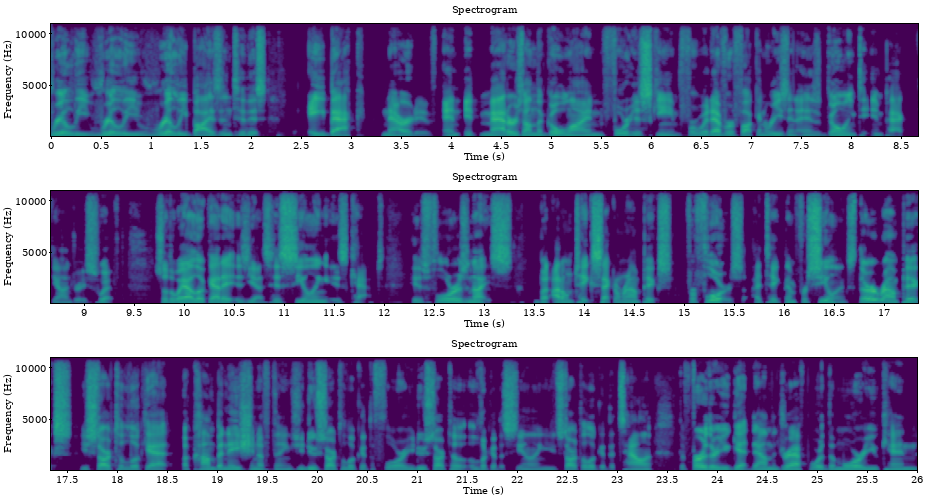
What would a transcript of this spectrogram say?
really, really, really buys into this A back narrative, and it matters on the goal line for his scheme for whatever fucking reason, and is going to impact D'Andre Swift. So the way I look at it is, yes, his ceiling is capped. His floor is nice, but I don't take second round picks for floors. I take them for ceilings. Third round picks, you start to look at a combination of things. You do start to look at the floor. You do start to look at the ceiling. You start to look at the talent. The further you get down the draft board, the more you can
